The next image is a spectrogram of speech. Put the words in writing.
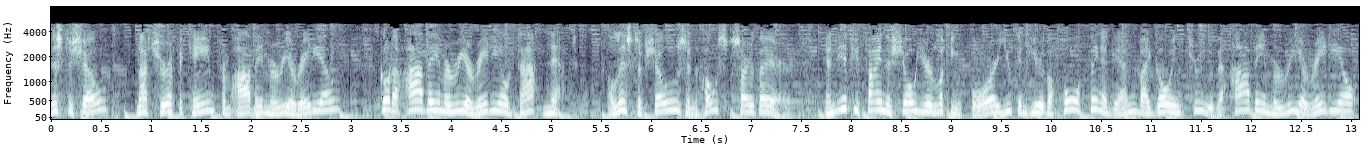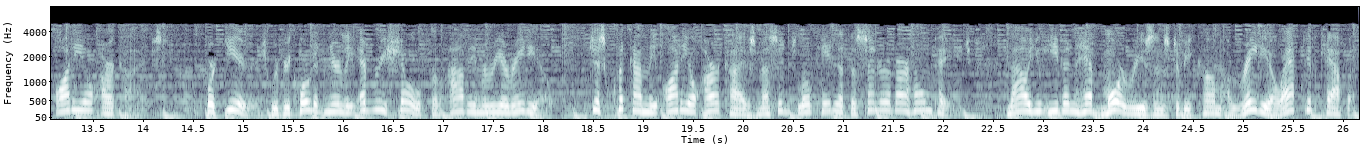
Missed a show? Not sure if it came from Ave Maria Radio? Go to AveMariaRadio.net a list of shows and hosts are there. And if you find the show you're looking for, you can hear the whole thing again by going through the Ave Maria Radio audio archives. For years, we've recorded nearly every show from Ave Maria Radio. Just click on the audio archives message located at the center of our homepage. Now you even have more reasons to become a radioactive Catholic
